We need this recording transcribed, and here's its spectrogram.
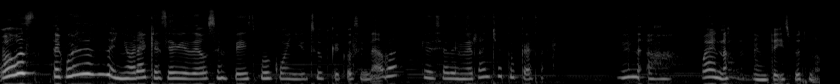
Was- ¿Te acuerdas de esa señora que hacía videos en Facebook o en YouTube que cocinaba? Que decía de mi rancho a tu casa. You ah, bueno, en Facebook no.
